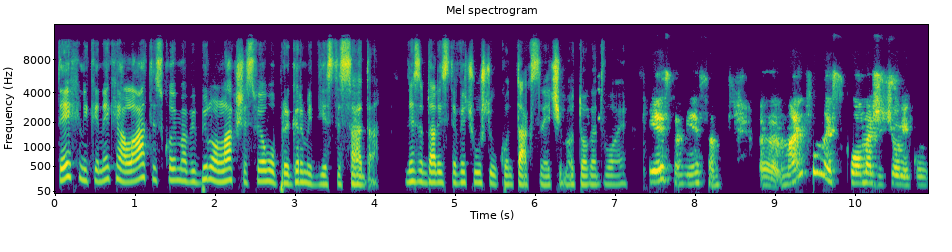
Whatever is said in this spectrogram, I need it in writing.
tehnike, neke alate s kojima bi bilo lakše sve ovo pregrmiti gdje ste sada. Ne znam da li ste već ušli u kontakt s nečima od toga dvoje. Jesam, jesam. E, mindfulness pomaže čovjeku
